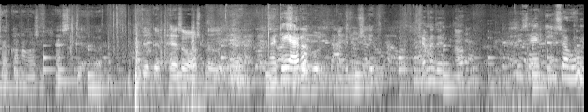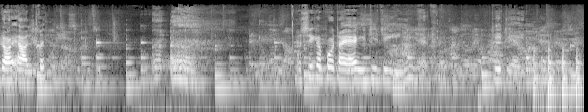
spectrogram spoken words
Der er godt nok også en knast der, og den der passer også med... Øh, Nej, det er der. hul. Man kan lyse igen. Kan man det? Nå. Det sagde lige, så hun løg aldrig. Jeg er sikker på, at der er et i det ene i hvert fald. Det er derinde.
